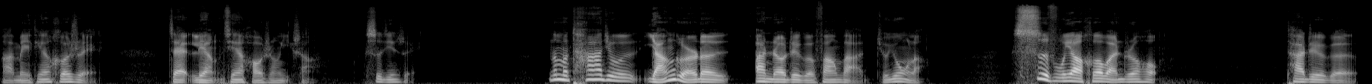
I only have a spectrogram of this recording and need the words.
啊，每天喝水。在两千毫升以上，四斤水。那么他就严格的按照这个方法就用了，四副药喝完之后，他这个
